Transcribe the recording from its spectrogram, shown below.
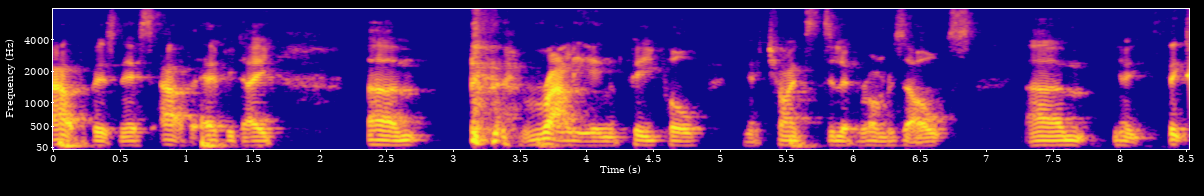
out of the business, out of the everyday um, rallying of people. You know, trying to deliver on results. Um, you know, think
